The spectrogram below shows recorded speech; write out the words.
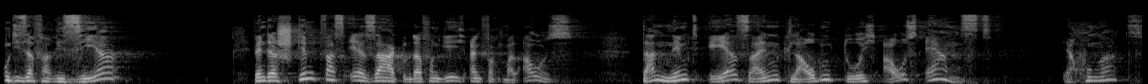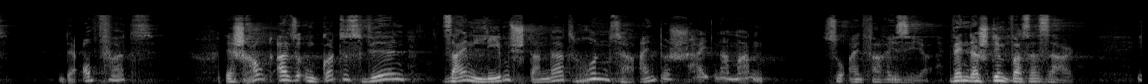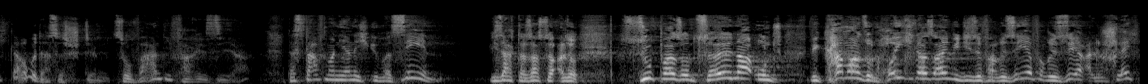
Und dieser Pharisäer, wenn das stimmt, was er sagt, und davon gehe ich einfach mal aus, dann nimmt er seinen Glauben durchaus ernst der hungert, der opfert, der schraubt also um Gottes Willen seinen Lebensstandard runter. Ein bescheidener Mann, so ein Pharisäer, wenn das stimmt, was er sagt. Ich glaube, dass es stimmt. So waren die Pharisäer. Das darf man ja nicht übersehen. Wie gesagt, da sagst du, also super, so ein Zöllner und wie kann man so ein Heuchler sein wie diese Pharisäer, Pharisäer, alles schlecht.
